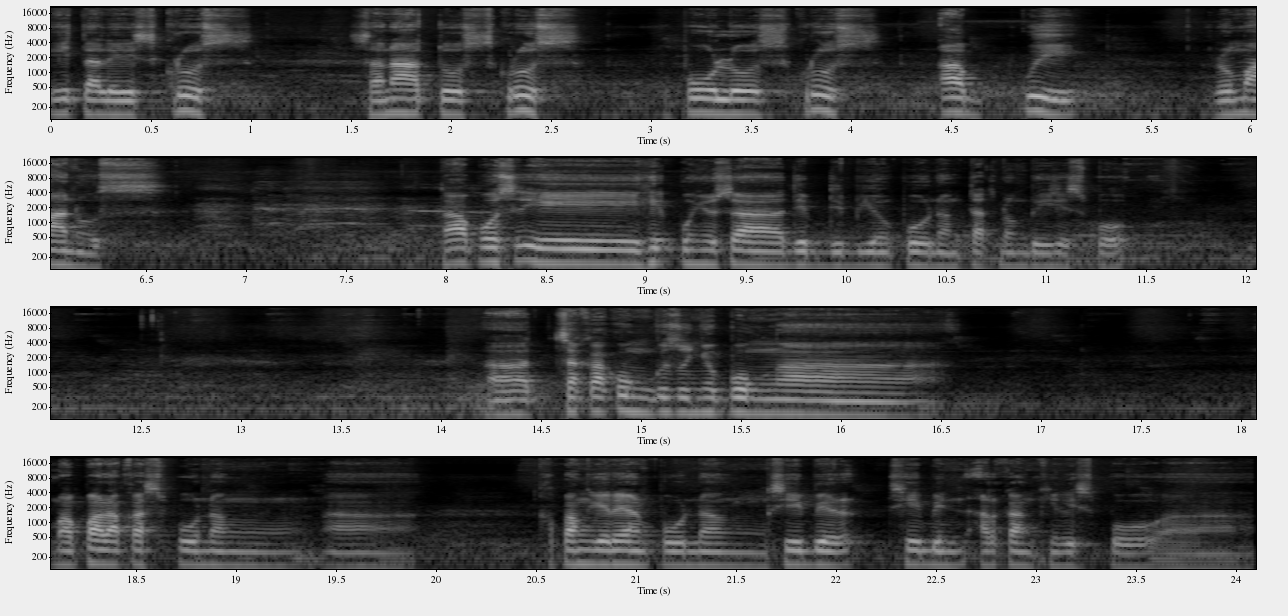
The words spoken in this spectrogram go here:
italis cruz sanatus cruz pulos cruz ab qui romanus tapos ihipo nyo sa dibdib yun po ng tatlong beses po at saka kung gusto nyo pong ah, mapalakas po ng ah, kapangyarihan po ng Sibir, Sibin Arkangelis po, ah,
